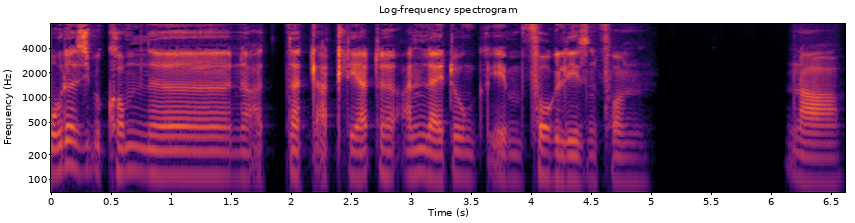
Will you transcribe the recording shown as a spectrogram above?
Oder sie bekommen eine, eine, eine erklärte Anleitung eben vorgelesen von einer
